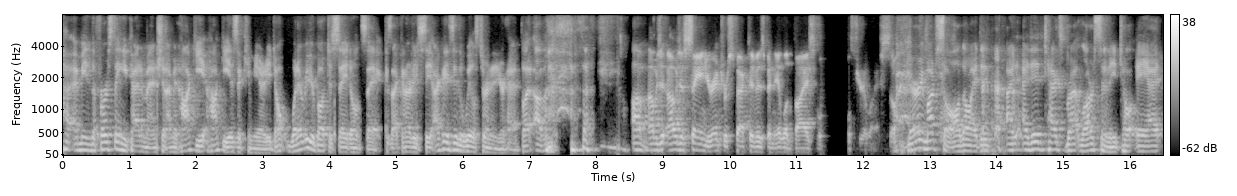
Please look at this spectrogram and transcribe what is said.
I mean, the first thing you kind of mentioned, I mean, hockey, hockey is a community. Don't whatever you're about to say, don't say it because I can already see, I can see the wheels turning in your head. But um, um, I was, just, I was just saying, your introspective has been ill-advised most of your life. So very much so. Although I did, I, I did text Brett Larson and he told, hey, I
